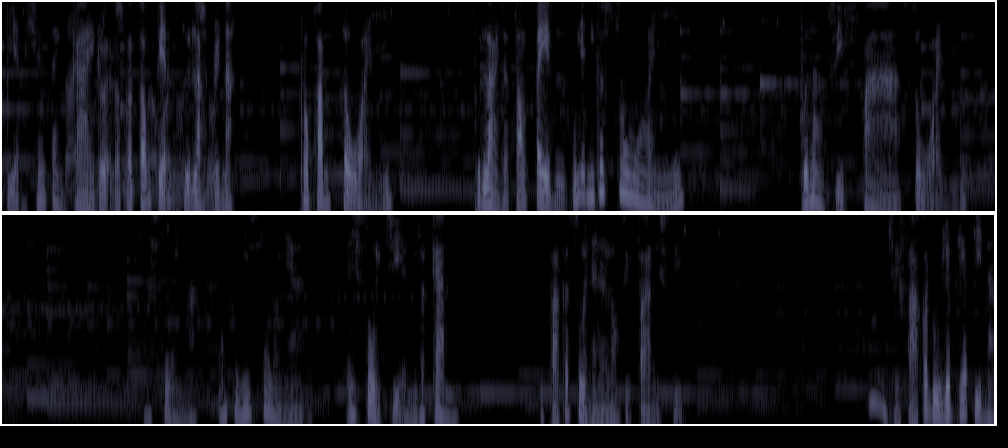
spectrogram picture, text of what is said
เปลี่ยนเครื่องแต่งกายด้วยแล้วก็ต้องเปลี่ยนพื้นหลังด้วยนะเพื่อความสวย พื้นหลังจะต้องเป็นอุ้ยอันนี้ก็สวย พื้นหลังสีฟ้าสวยนี่สวยนะโอ้ยคนนี้สวยอะไอ้สวยจีอันนี้ละกัน สีฟ้าก็สวยนะไหนลองสีฟ้าหน่อยสิสีฟ้าก็ดูเรียบๆดีนะ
